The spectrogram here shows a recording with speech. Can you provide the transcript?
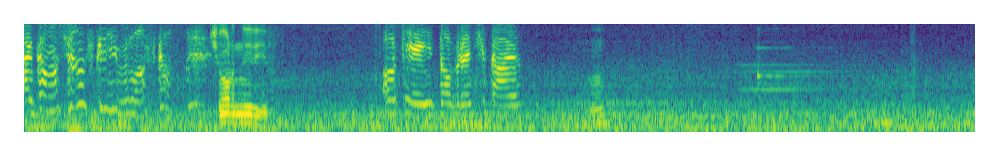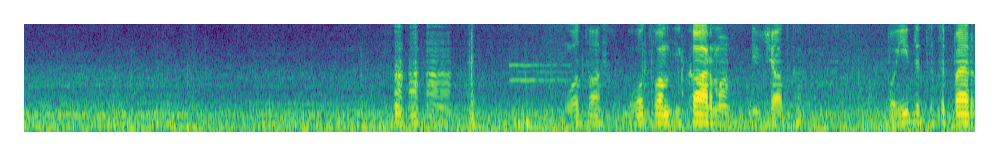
А яка машина, скажіть, будь ласка? Чорний ріф. Окей, добре, чекаю. Ха-ха-ха. От, вас, от вам і карма, дівчатка. Поїдете тепер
